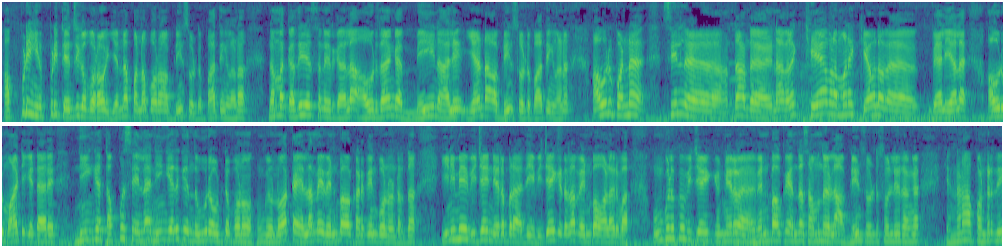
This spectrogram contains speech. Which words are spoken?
அப்படி எப்படி தெரிஞ்சுக்க போறோம் என்ன பண்ண போறோம் அப்படின்னு சொல்லிட்டு பாத்தீங்களா நம்ம கதிரேசன் இருக்காதுல அவர் தாங்க மெயின் ஆளு. ஏன்டா அப்படின்னு சொல்லிட்டு பாத்தீங்களா அவர் பண்ண சில அதான் அந்த என்ன வேலை? கேவலமான கேவல வே- வேலையால அவர் மாட்டிக்கிட்டாரு. நீங்க தப்பு செய்யல நீங்க எதுக்கு இந்த ஊரை விட்டு போகணும்? உங்க நோக்கம் எல்லாமே வெண்பாவை கடத்தின்னு போகணுன்றது தான் இனிமே விஜய் நிரம்புறாது விஜய் கிட்ட தான் வெண்பா வளருவா. உங்களுக்கும் விஜய்க்கு நிர வெண்பாவுக்கும் எந்த சம்மந்தம் இல்லை அப்படின்னு சொல்லிட்டு சொல்லிடுறாங்க. என்னடா பண்ணுறது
